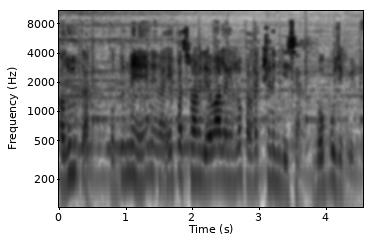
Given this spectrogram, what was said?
కదులుతాను. పొద్దున్నే నేను అయ్యప్ప స్వామి దేవాలయంలో ప్రదక్షిణం చేశాను గోపూజకి వెళ్ళి.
